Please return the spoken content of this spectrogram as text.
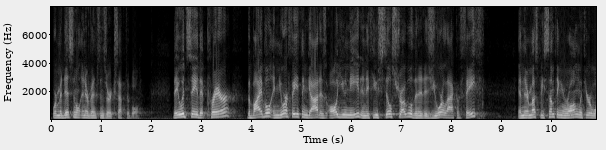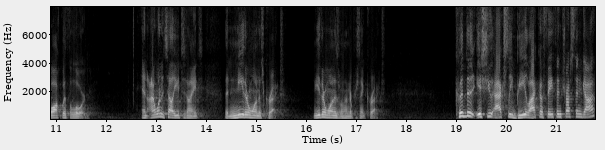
where medicinal interventions are acceptable. They would say that prayer, the Bible, and your faith in God is all you need, and if you still struggle, then it is your lack of faith and there must be something wrong with your walk with the Lord. And I want to tell you tonight that neither one is correct. Neither one is 100% correct. Could the issue actually be lack of faith and trust in God?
